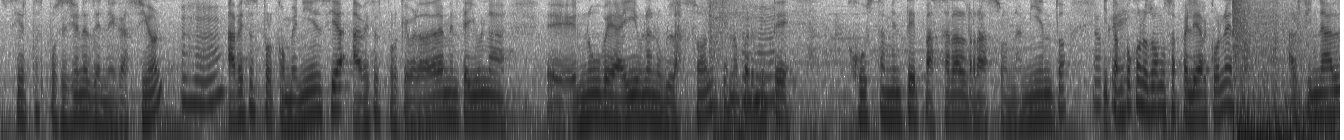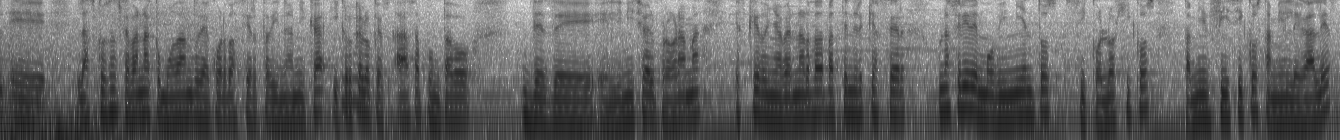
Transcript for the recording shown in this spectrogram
ciertas posiciones de negación, a veces por conveniencia, a veces porque verdaderamente hay una eh, nube ahí, una nublazón que no permite justamente pasar al razonamiento y tampoco nos vamos a pelear con eso. Al final eh, las cosas se van acomodando de acuerdo a cierta dinámica y creo que lo que has apuntado desde el inicio del programa es que doña Bernarda va a tener que hacer una serie de movimientos psicológicos, también físicos, también legales,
